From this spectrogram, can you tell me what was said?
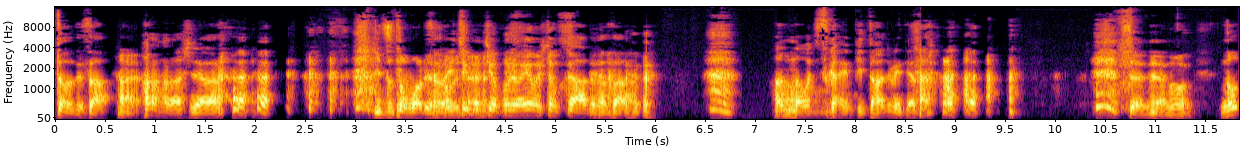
トでさ、はハラハラしながら、い。いつ止まるやろそう一応一応これは用意しとくか、とかさ、あんな落ち着かへんピット初めてやった。そうやね、あの、乗っ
